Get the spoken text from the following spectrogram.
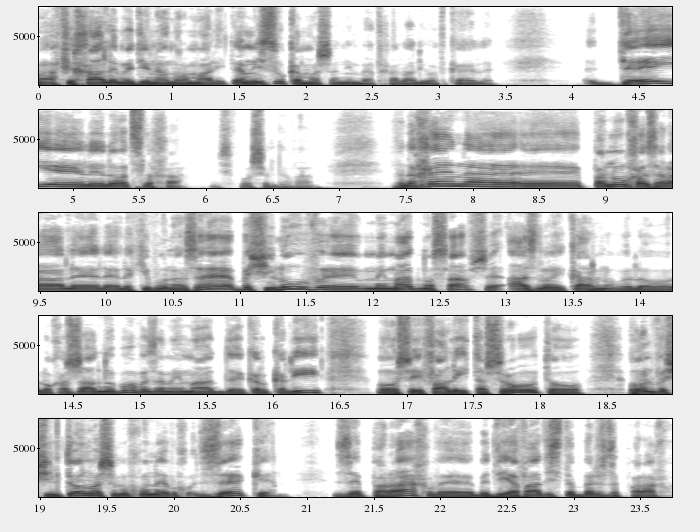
הפיכה למדינה נורמלית. הם ניסו כמה שנים בהתחלה להיות כאלה. די ללא הצלחה, בסופו של דבר. ולכן אה, אה, פנו חזרה לכיוון הזה, בשילוב אה, מימד נוסף שאז לא הכרנו ולא לא חשדנו בו, וזה מימד כלכלי, או שאיפה להתעשרות, או הון ושלטון, מה שמכונה, זה כן. זה פרח, ובדיעבד הסתבר שזה פרח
